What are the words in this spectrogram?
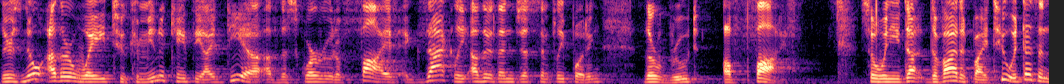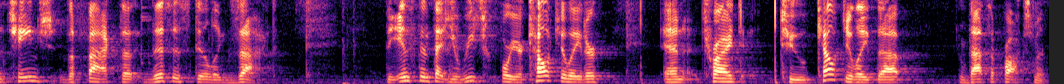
There's no other way to communicate the idea of the square root of 5 exactly other than just simply putting the root of 5. So when you divide it by 2, it doesn't change the fact that this is still exact. The instant that you reach for your calculator and try to calculate that, that's approximate.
